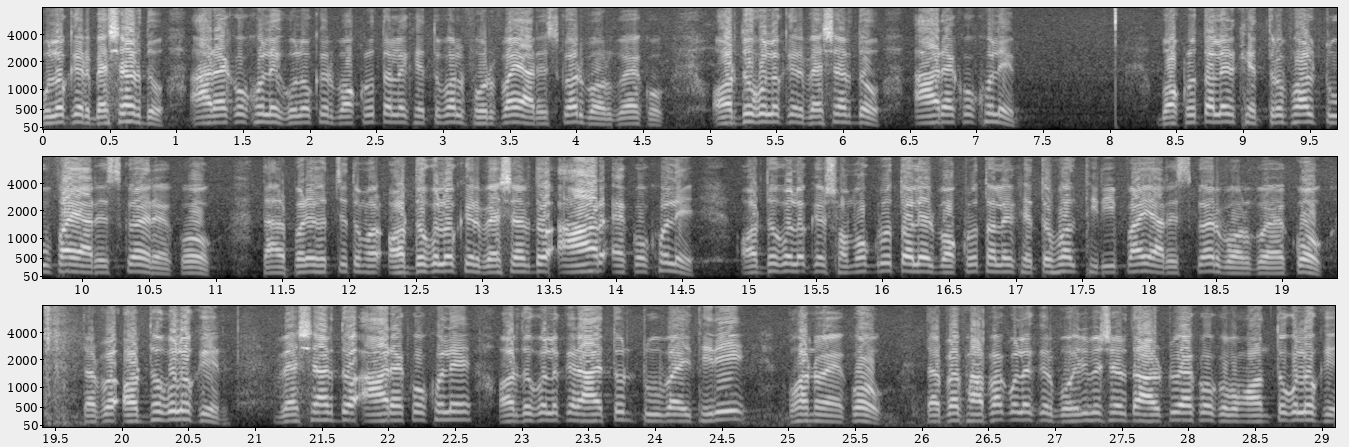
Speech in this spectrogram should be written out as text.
গোলকের ব্যাসার্ধ আর একক হলে গোলকের বক্রতলের ক্ষেত্রফল ফোর পাই আর স্কোয়ার বর্গ একক। অর্ধগোলকের ব্যাসার্ধ আর একক হলে বক্রতলের ক্ষেত্রফল টু পাই আর স্কোয়ার একক। তারপরে হচ্ছে তোমার অর্ধগোলকের ব্যাসার্ধ আর একক হলে অর্ধগোলকের সমগ্র তলের বক্রতলের ক্ষেত্রফল থ্রি পাই আর স্কোয়ার বর্গ একক। তারপর অর্ধগোলকের ব্যাসার্ধ আর একক হলে অর্ধগোলকের আয়তন টু বাই থ্রি ঘন একক। তারপর ফাঁপা গোলকের বহির্ব্যাসার্ধ আর টু একক এবং অন্তগোলকে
